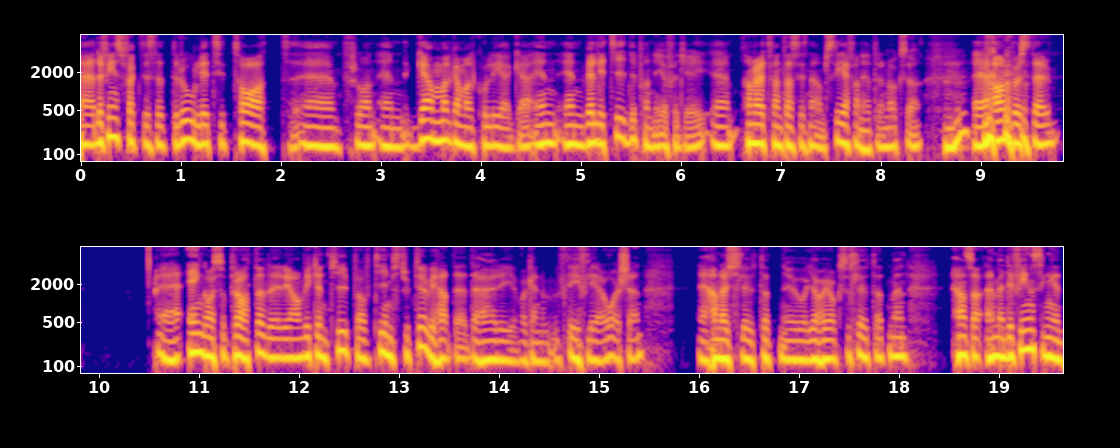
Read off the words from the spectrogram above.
Eh, det finns faktiskt ett roligt citat eh, från en gammal, gammal kollega, en, en väldigt tidig på Neo4j. Eh, han har ett fantastiskt namn, Stefan heter den också. Eh, Armbuster. En gång så pratade vi om vilken typ av teamstruktur vi hade. Det här är, vad kan det, det är flera år sedan. Han har ju slutat nu och jag har ju också slutat. Men han sa att det finns ingen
